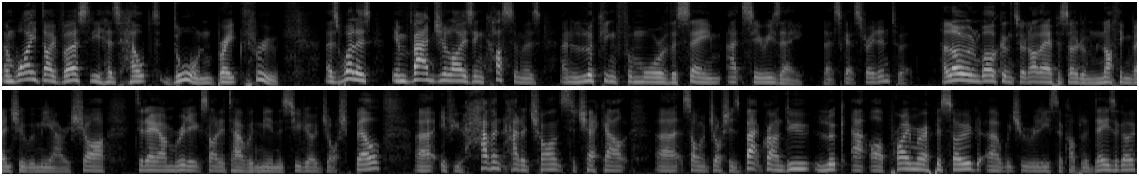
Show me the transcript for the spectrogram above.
and why diversity has helped Dawn break through as well as evangelizing customers and looking for more of the same at Series A. Let's get straight into it. Hello and welcome to another episode of Nothing Ventured with me, Arish Shah. Today I'm really excited to have with me in the studio Josh Bell. Uh, if you haven't had a chance to check out uh, some of Josh's background, do look at our primer episode, uh, which we released a couple of days ago.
